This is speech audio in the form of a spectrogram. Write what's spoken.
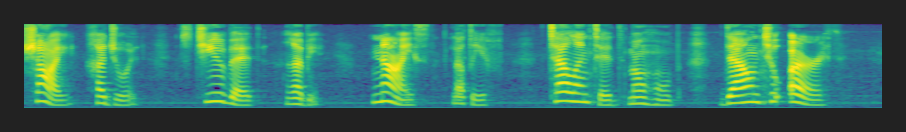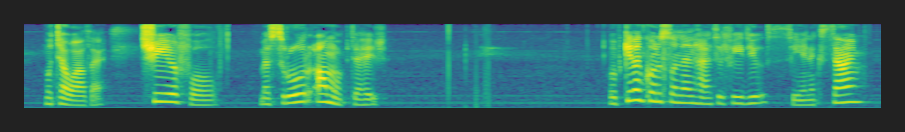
shy خجول stupid غبي nice nice, لطيف talented موهوب down to earth متواضع cheerful مسرور أو مبتهج. وبكذا نكون وصلنا لنهاية الفيديو. See you next time.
